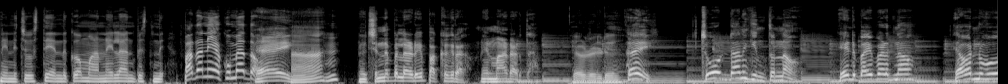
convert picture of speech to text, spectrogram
నిన్ను చూస్తే ఎందుకో మా అన్నయ్యలా అనిపిస్తుంది. పదని కుమ్మేద్దాం. ఏయ్ నువ్వు చిన్నపిల్లాడివి పక్కకు రా నేను మాట్లాడతా. చూడ్డానికి ఇంతున్నావు. ఏంటి భయపెడుతున్నావు? ఎవరు నువ్వు?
